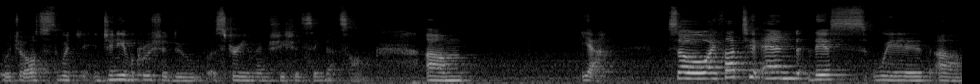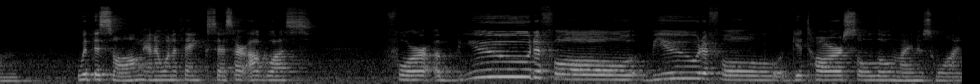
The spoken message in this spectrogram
which also which Geneva Cruz should do a stream and she should sing that song. Um, yeah. So I thought to end this with um, with this song, and I want to thank Cesar Aguas for a beautiful, beautiful guitar solo minus one.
